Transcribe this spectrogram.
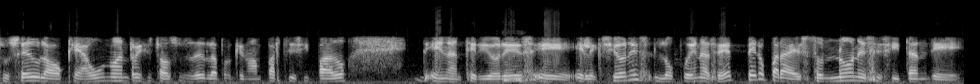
su cédula o que aún no han registrado su cédula porque no han participado en anteriores eh, elecciones, lo pueden hacer, pero para esto no necesitan de,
